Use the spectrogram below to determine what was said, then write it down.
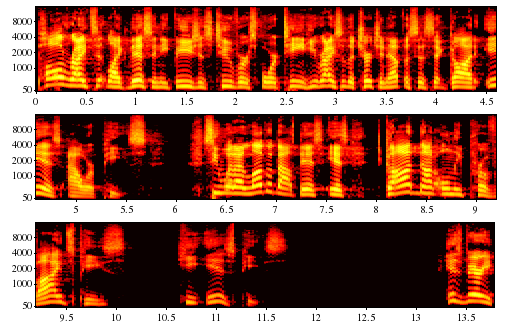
Paul writes it like this in Ephesians 2, verse 14. He writes to the church in Ephesus that God is our peace. See, what I love about this is God not only provides peace, He is peace. His very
